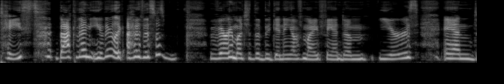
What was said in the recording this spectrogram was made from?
taste back then either. Like I, this was very much at the beginning of my fandom years, and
